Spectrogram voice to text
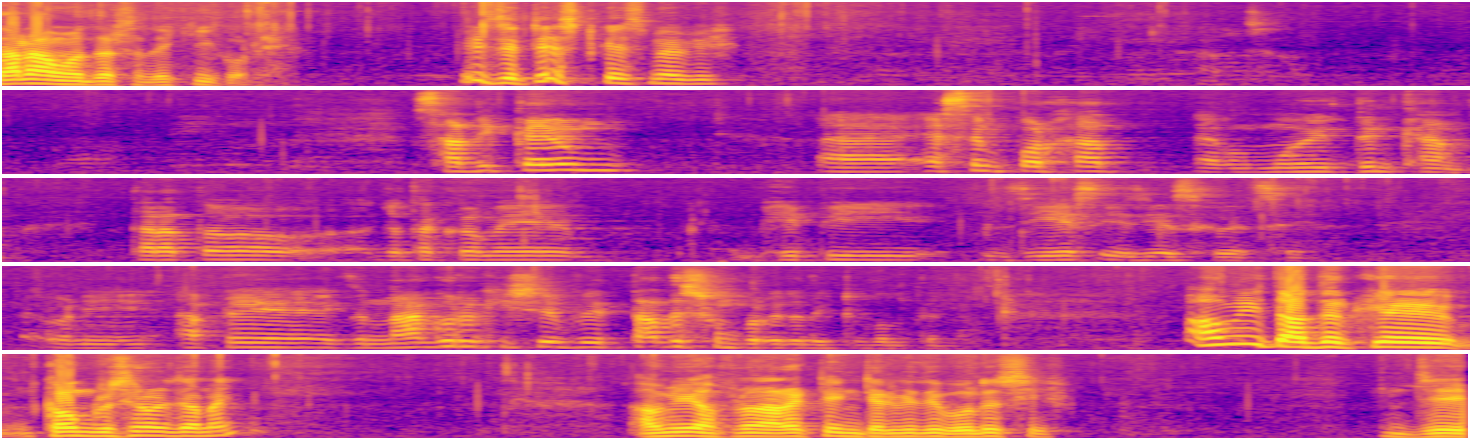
তারা আমাদের সাথে কি করে? It's a test case maybe Sadiq Kayum S M Farhad এবং মহিউদ্দিন খান, তারা তো যথাক্রমে ভিপি, জিএস, এজিএস হয়েছে। উনি, আপনি একজন নাগরিক হিসেবে তাদের সম্পর্কে যদি একটু বলতেন। আমি তাদেরকে কংগ্রেশনাল জানাই। আমি আপনার আরেকটা ইন্টারভিউতে বলেছি যে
